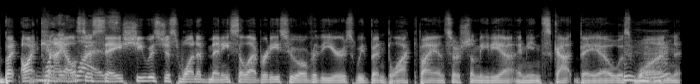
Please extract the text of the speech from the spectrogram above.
But uh, can I also was. say she was just one of many celebrities who, over the years, we've been blocked by on social media. I mean, Scott Baio was Mm-hmm. one.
